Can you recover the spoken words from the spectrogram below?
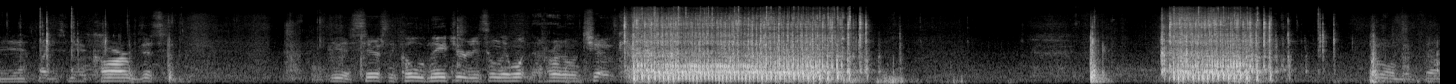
Yeah, might just be a carb that's either seriously cold nature or it's only wanting to run on choke. Come on, big fella.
